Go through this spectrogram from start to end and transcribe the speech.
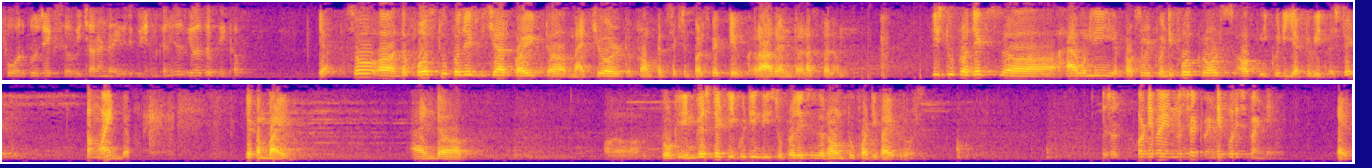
four projects uh, which are under execution, can you just give us the breakup? Yeah. So uh, the first two projects which are quite uh, matured from construction perspective, Kharar and Ranasthalam, these two projects uh, have only approximately 24 crores of equity yet to be invested. Combined? And, uh, yeah, combined. And uh, uh, total invested equity in these two projects is around 245 crores. So, 45 invested, 24 is pending. Right.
